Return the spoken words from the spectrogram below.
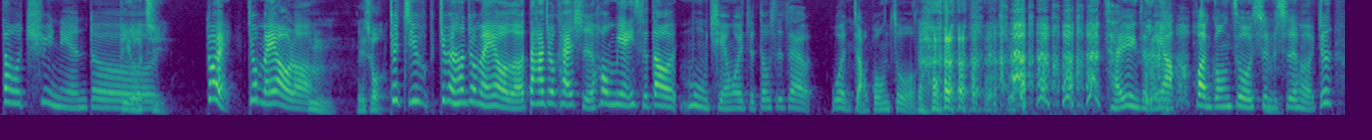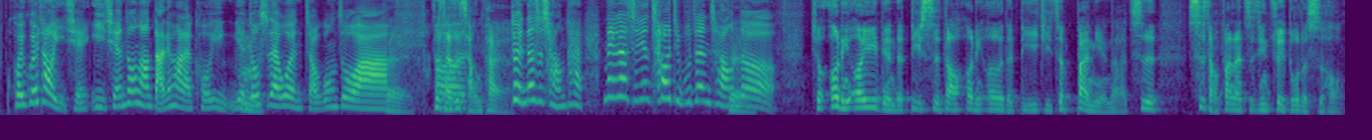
到去年的第二季，对，就没有了。嗯，没错，就基基本上就没有了。大家就开始后面一直到目前为止都是在。问找工作，财运怎么样？换工作适不适合？嗯、就回归到以前，以前通常打电话来 call in，也都是在问找工作啊。对，这才是常态、啊呃。对，那是常态。那段时间超级不正常的。就二零二一年的第四到二零二二的第一季，这半年呢、啊，是市场泛滥资金最多的时候，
